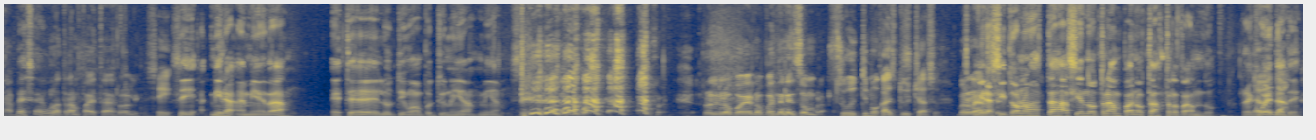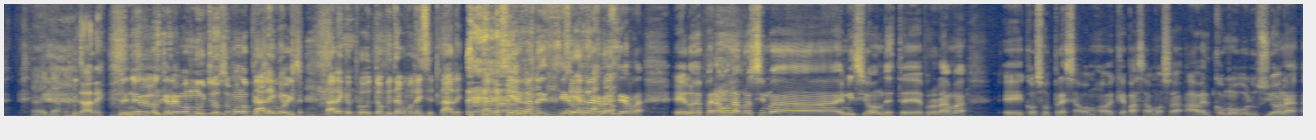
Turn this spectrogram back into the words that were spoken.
tal vez es una trampa esta de Rolly. Sí. Sí, mira, a mi edad, esta es la última oportunidad mía. Sí, Rolly no puede, no puede tener sombra. Su último cartuchazo. Bueno, Mira, si tú no estás haciendo trampa, no estás tratando. Es Recuérdate. verdad, es verdad. Dale. Señores, los queremos mucho. Somos los Dale que, dale, que el productor, viste cómo te dice. Dale, dale, cierra. cierra, cierra, cierra. Eh, los esperamos la próxima emisión de este programa eh, con sorpresa. Vamos a ver qué pasa. Vamos a, a ver cómo evoluciona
